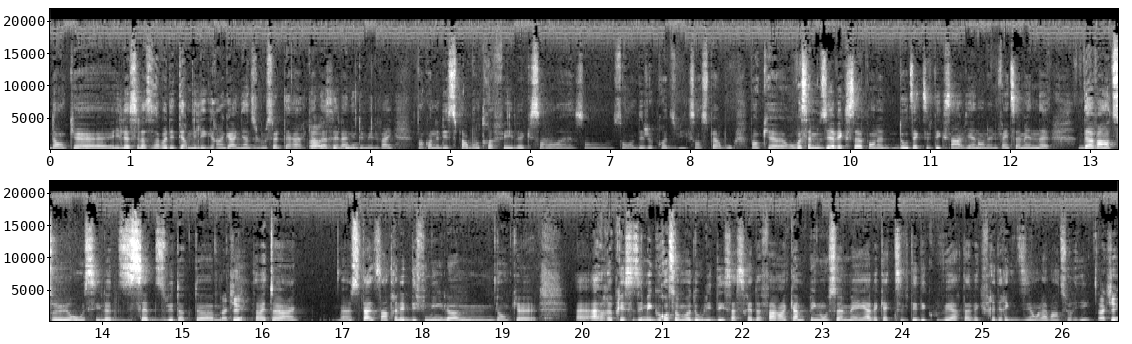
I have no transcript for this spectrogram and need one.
Donc, euh, et là, ça va déterminer les grands gagnants du Loup solitaire Arcana Ah, de l'année cool. 2020. Donc, on a des super beaux trophées là, qui sont, euh, sont, sont déjà produits, qui sont super beaux. Donc, euh, on va s'amuser avec ça. Puis, on a d'autres activités qui s'en viennent. On a une fin de semaine d'aventure aussi, le 17-18 octobre. Ça va être un. C'est en train d'être défini, là. Donc, euh, à repréciser, mais grosso modo, l'idée, ça serait de faire un camping au sommet avec activité découverte avec Frédéric Dion, l'aventurier, OK.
